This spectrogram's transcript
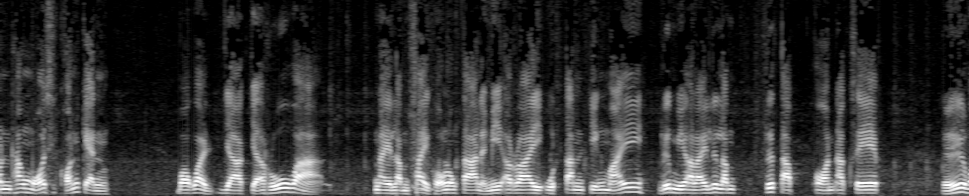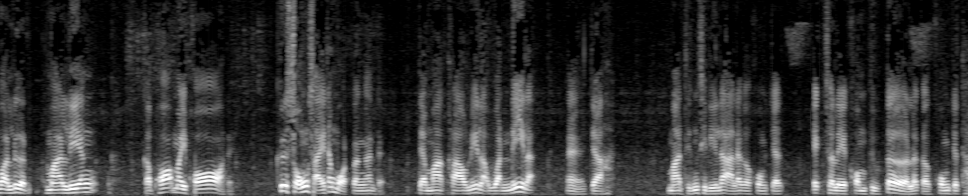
ร ทั้งหมอขอนแก่น บอกว่าอยากจะรู้ว่าในลำไส้ของลงตาเนี่ยมีอะไรอุดตันจริงไหม หรือมีอะไรหรือลำหรือตับอ่อนอักเสบ หรือว่าเลือดมาเลี้ยงกระเพาะไม่พอ คือสงสัยทั้งหมดว่างั้นแต่แต่มาคราวนี้ละวันนี้ละจะมาถึงศิริราชแล้วก็คงจะเอ็กซเรย์คอมพิวเตอร์ แล้วก็คงจะท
